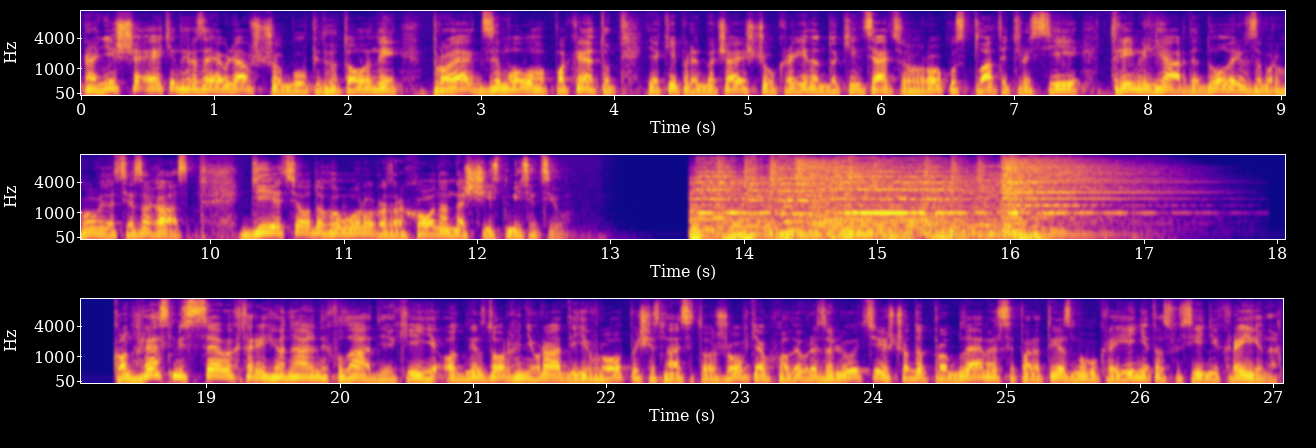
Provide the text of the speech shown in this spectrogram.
Раніше Етінгер заявляв, що був підготовлений проект зимового пакету, який передбачає, що Україна до кінця цього року сплатить Росії 3 мільярди доларів заборгованості за газ. Дія цього договору розрахована на 6 місяців. Конгрес місцевих та регіональних влад, який є одним з органів Ради Європи, 16 жовтня ухвалив резолюцію щодо проблеми сепаратизму в Україні та сусідніх країнах.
